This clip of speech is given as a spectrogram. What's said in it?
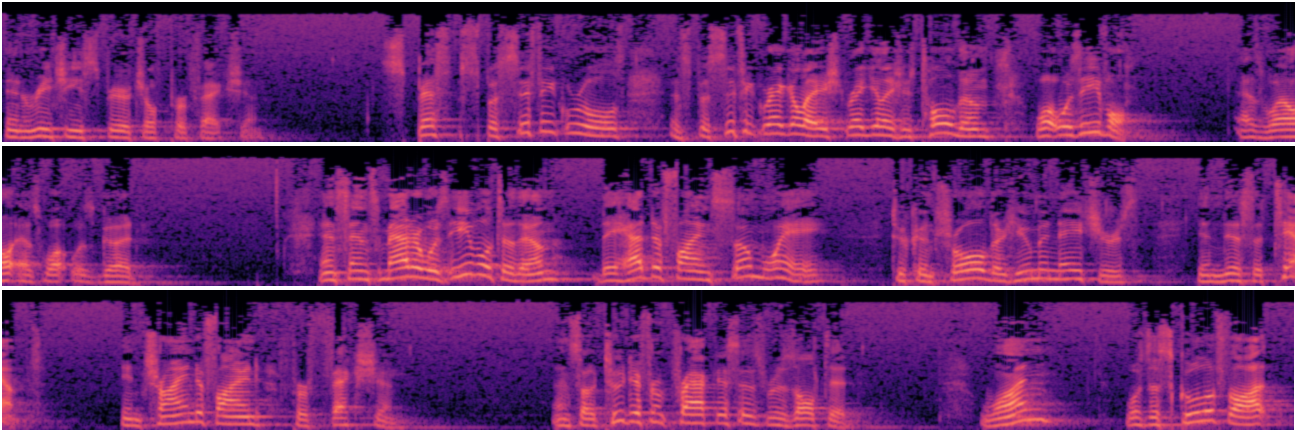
in reaching spiritual perfection. Spe- specific rules and specific regulation, regulations told them what was evil as well as what was good. And since matter was evil to them, they had to find some way to control their human natures in this attempt in trying to find perfection. And so, two different practices resulted. One was a school of thought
